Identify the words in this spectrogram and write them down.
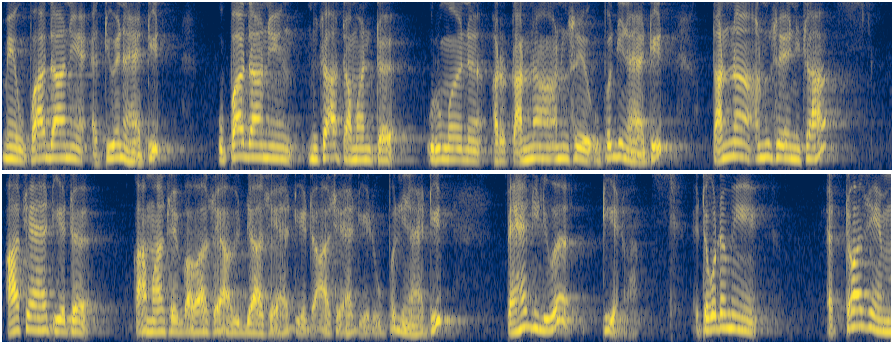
මේ උපාදානය ඇති වෙන හැටිත් උපාදානයෙන් නිසා Tamanට උරුමන අර තණ්හා අනුසය උපදින හැටිත් තණ්හා අනුසය නිසා ආශය හැටියට කාමාශය භවශය අවිද්‍යාශය හැටියට ආශය හැටියට උපදින හැටිත් පැහැදිලිව තියෙනවා. එතකොට මේ ඇත්ත වශයෙන්ම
